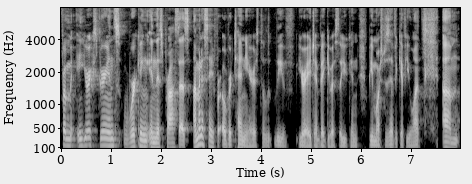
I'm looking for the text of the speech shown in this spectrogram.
from your experience working in this process. I'm going to say for over 10 years to leave your age ambiguous, so you can be more specific if you want. Um,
